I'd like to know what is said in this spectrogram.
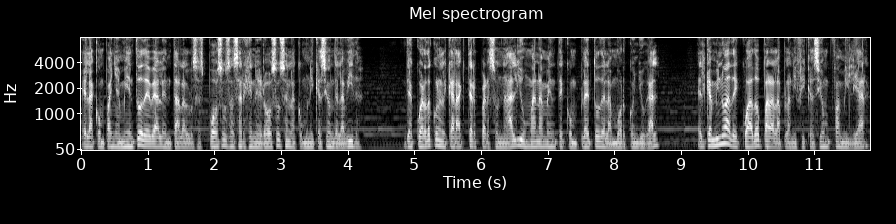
El acompañamiento debe alentar a los esposos a ser generosos en la comunicación de la vida. De acuerdo con el carácter personal y humanamente completo del amor conyugal, el camino adecuado para la planificación familiar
